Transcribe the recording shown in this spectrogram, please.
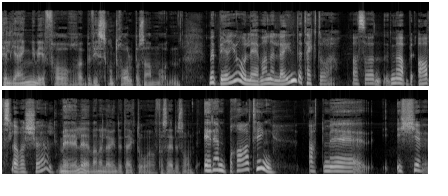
tilgjengelig for bevisst kontroll på samme måten. Vi blir jo levende løgndetektorer. Altså, Vi avslører sjøl. Vi er levende løgndetektorer, for å si det sånn. Er det en bra ting at vi ikke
